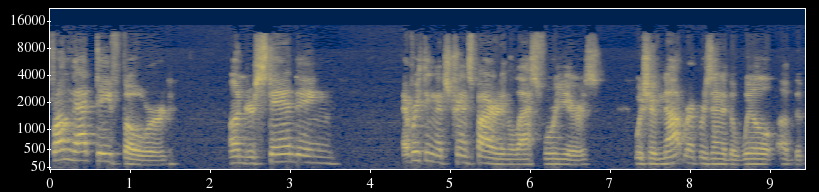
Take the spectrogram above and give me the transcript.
from that day forward, understanding everything that's transpired in the last four years, which have not represented the will of the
